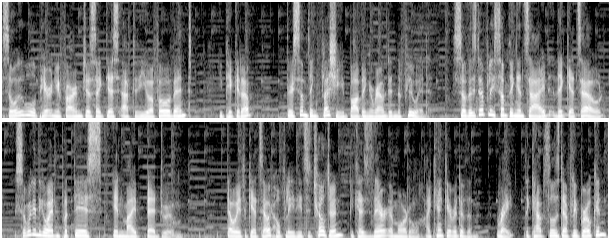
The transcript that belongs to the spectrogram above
so it will appear in your farm just like this after the UFO event. You pick it up, there's something fleshy bobbing around in the fluid. So there's definitely something inside that gets out. So we're going to go ahead and put this in my bedroom. That way if it gets out, hopefully it eats the children because they're immortal. I can't get rid of them. Right, the capsule is definitely broken.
